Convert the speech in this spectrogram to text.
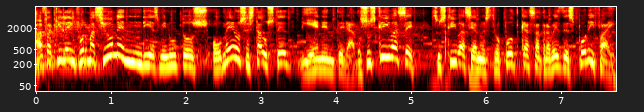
Hasta aquí la información. En 10 minutos o menos está usted bien enterado. Suscríbase, suscríbase a nuestro podcast a través de Spotify.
